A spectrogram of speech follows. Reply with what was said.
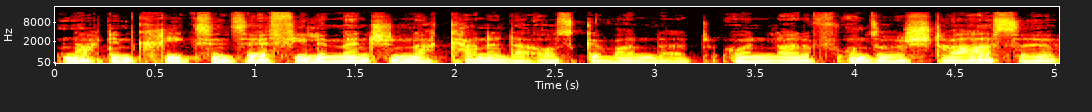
nach dem Krieg sind sehr viele Menschen nach Kanada ausgewandert und auf unserer Straße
